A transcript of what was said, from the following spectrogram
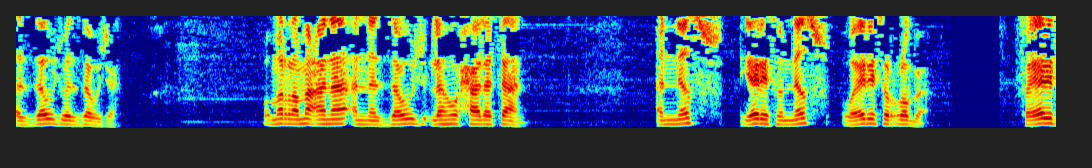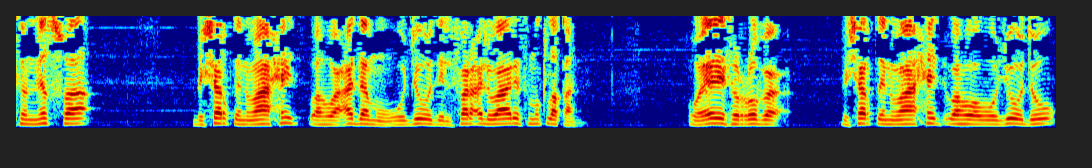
الزوج والزوجة. ومر معنا أن الزوج له حالتان. النصف يرث النصف ويرث الربع. فيرث النصف بشرط واحد وهو عدم وجود الفرع الوارث مطلقا. ويرث الربع بشرط واحد وهو وجود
